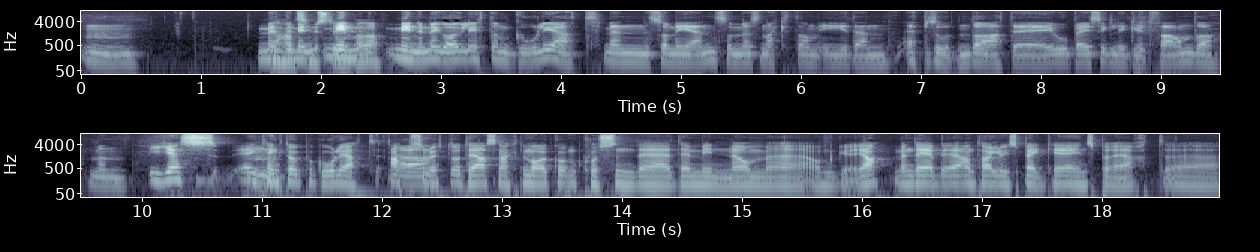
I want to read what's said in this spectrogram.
Mm. Det Men er det, han min, styrer, min, minner meg òg litt om Goliat, men som igjen, som vi snakket om i den episoden, da, at det er jo basically gudfaren, da, men Yes, jeg Mm. tenkte òg på Goliat. Absolutt. Og der snakket vi òg om hvordan det, det minner om, eh, om Ja, men det er antageligvis begge inspirert uh,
